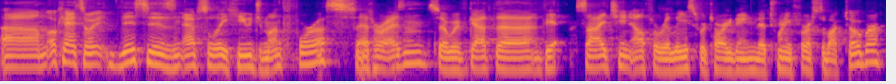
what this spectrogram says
Um, okay, so this is an absolutely huge month for us at Horizen. So we've got the the sidechain alpha release. We're targeting the 21st of October.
